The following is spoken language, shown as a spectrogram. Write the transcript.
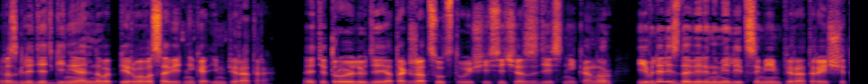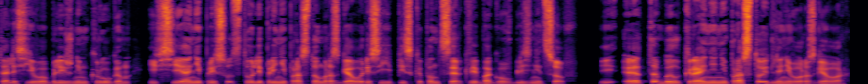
разглядеть гениального первого советника императора. Эти трое людей, а также отсутствующий сейчас здесь Никанор, являлись доверенными лицами императора и считались его ближним кругом, и все они присутствовали при непростом разговоре с епископом церкви богов-близнецов. И это был крайне непростой для него разговор.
